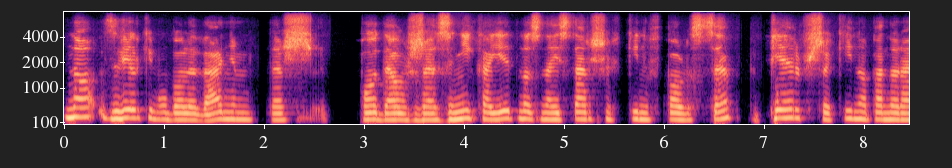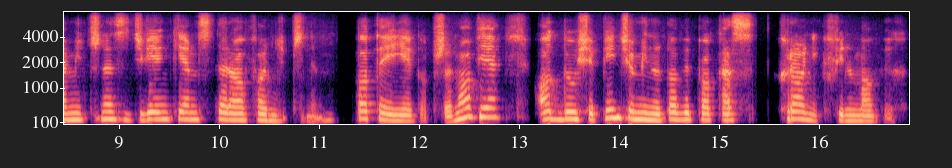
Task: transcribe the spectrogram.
No, z wielkim ubolewaniem też podał, że znika jedno z najstarszych kin w Polsce, pierwsze kino panoramiczne z dźwiękiem stereofonicznym. Po tej jego przemowie odbył się pięciominutowy pokaz kronik filmowych.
